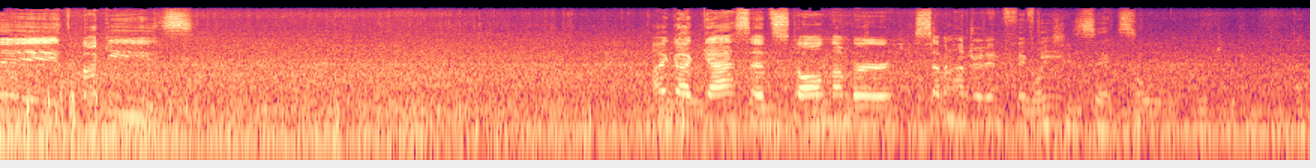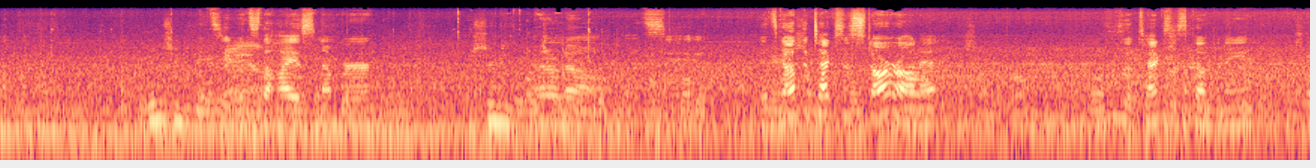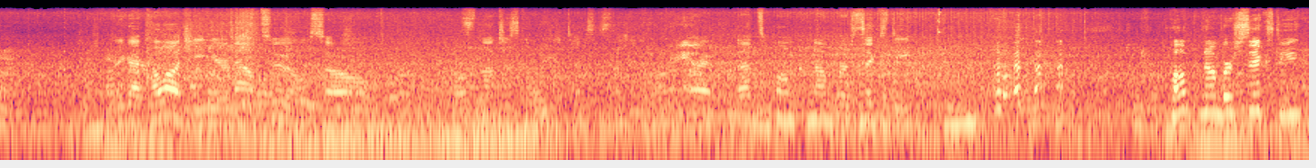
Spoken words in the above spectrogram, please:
It's Buc-ee's. I got gas at stall number 756. Let's see what's the highest number. I don't know. It's got the Texas Star on it. This is a Texas company. They got Kawachi here now too, so it's not just gonna be a Texas thing anymore. Alright, that's pump number 60. Mm-hmm. pump number 60.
